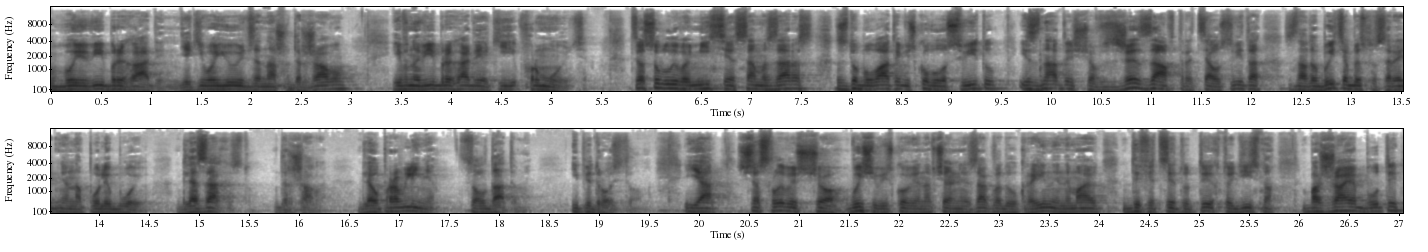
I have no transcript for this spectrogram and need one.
бойові бригади, які воюють за нашу державу, і в нові бригади, які формуються. Це особлива місія саме зараз здобувати військову освіту і знати, що вже завтра ця освіта знадобиться безпосередньо на полі бою для захисту держави, для управління солдатами і підрозділами. Я щасливий, що вищі військові навчальні заклади України не мають дефіциту тих, хто дійсно бажає бути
